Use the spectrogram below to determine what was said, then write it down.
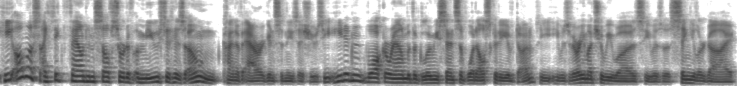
he almost, I think, found himself sort of amused at his own kind of arrogance in these issues. He, he didn't walk around with a gloomy sense of what else could he have done. He, he was very much who he was. He was a singular guy,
